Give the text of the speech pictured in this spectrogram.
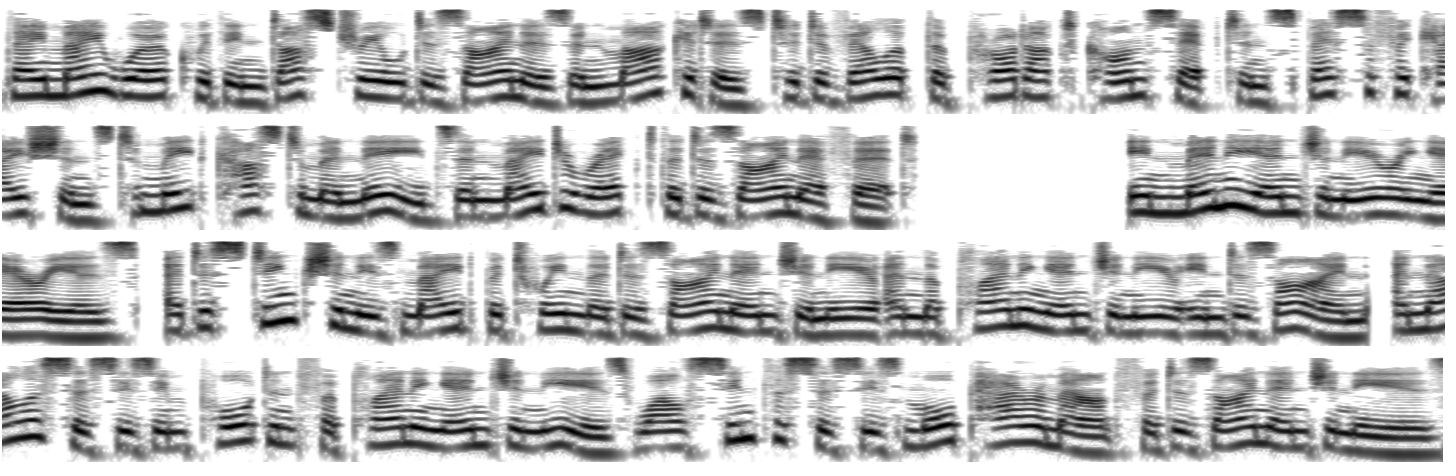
They may work with industrial designers and marketers to develop the product concept and specifications to meet customer needs and may direct the design effort. In many engineering areas, a distinction is made between the design engineer and the planning engineer in design. Analysis is important for planning engineers while synthesis is more paramount for design engineers.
